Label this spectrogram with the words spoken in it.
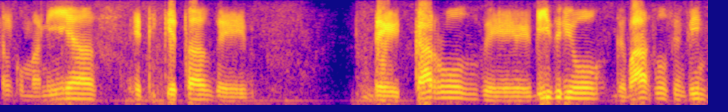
calcomanías, etiquetas de de carros, de vidrio, de vasos, en fin.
